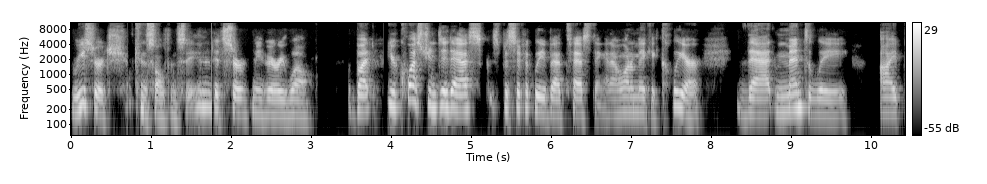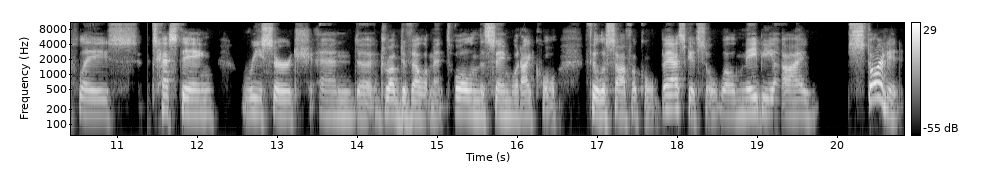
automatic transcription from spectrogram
research consultancy, and it served me very well. But your question did ask specifically about testing, and I want to make it clear that mentally I place testing, research, and uh, drug development all in the same, what I call philosophical basket. So, well, maybe I started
